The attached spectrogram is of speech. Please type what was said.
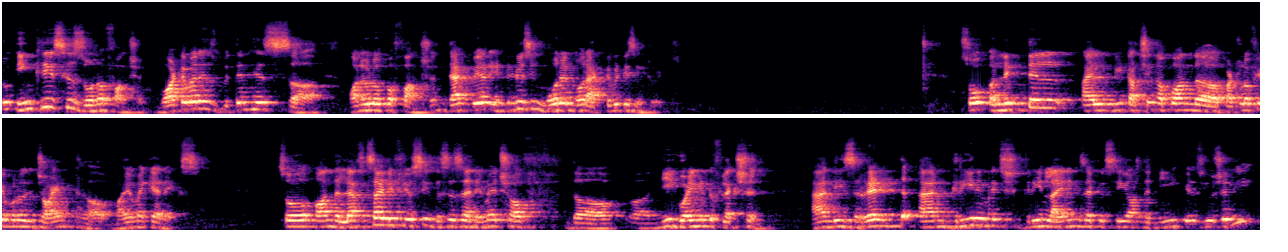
to increase his zone of function, whatever is within his uh, envelope of function, that we are introducing more and more activities into it. So a little, I'll be touching upon the patellofemoral joint uh, biomechanics. So on the left side, if you see, this is an image of the uh, knee going into flexion. And these red and green image, green linings that you see on the knee is usually,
